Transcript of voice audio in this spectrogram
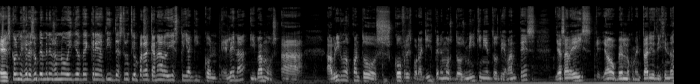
Skull, fieles, bienvenidos a un nuevo vídeo de Creative Destruction para el canal. Hoy estoy aquí con Elena y vamos a abrir unos cuantos cofres por aquí. Tenemos 2500 diamantes. Ya sabéis que ya os ven los comentarios diciendo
